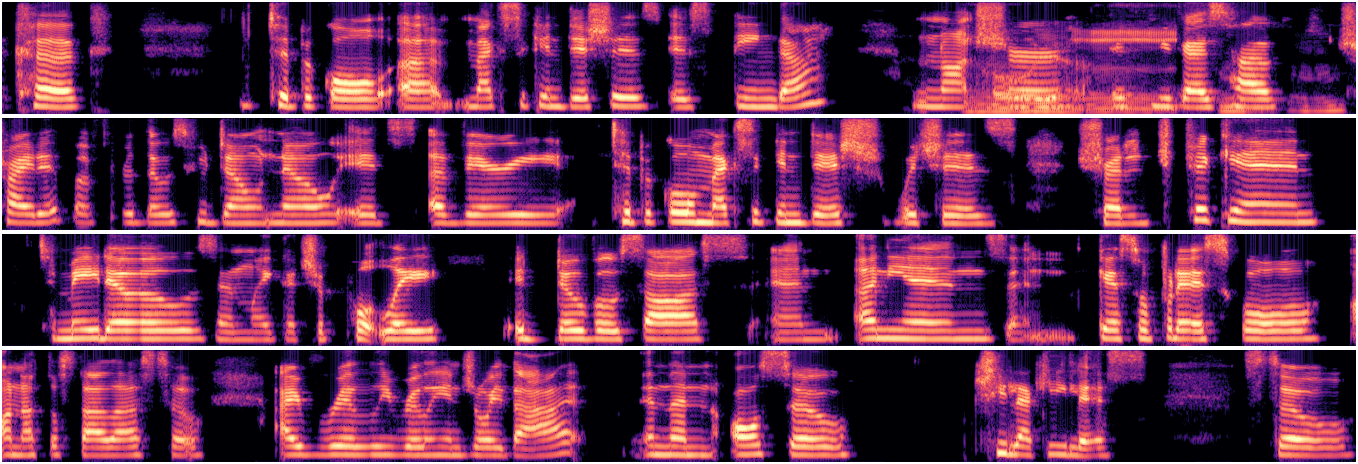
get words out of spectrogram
cook, typical uh, Mexican dishes is tinga. I'm not Oh, sure yeah. if you guys have Mhm. tried it, but for those who don't know, it's a very typical Mexican dish, which is shredded chicken, tomatoes, and like a chipotle adobo sauce, and onions and queso fresco on a tostada. So I really, really enjoy that. And then also chilaquiles. So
